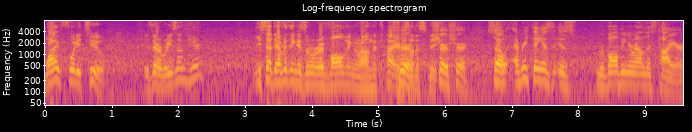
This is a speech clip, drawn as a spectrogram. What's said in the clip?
Why 42? Is there a reason here? You said everything is revolving around the tire, sure, so to speak. Sure, sure. So everything is, is revolving around this tire.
